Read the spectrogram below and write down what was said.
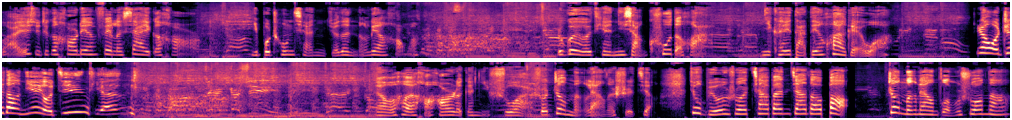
哇，也许这个号练废了，下一个号你不充钱，你觉得你能练好吗？如果有一天你想哭的话，你可以打电话给我，让我知道你也有今天。那我会好好的跟你说啊，说正能量的事情，就比如说加班加到爆。正能量怎么说呢？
